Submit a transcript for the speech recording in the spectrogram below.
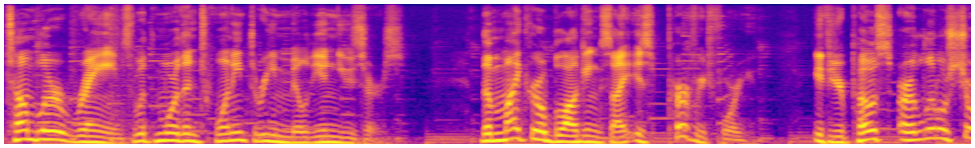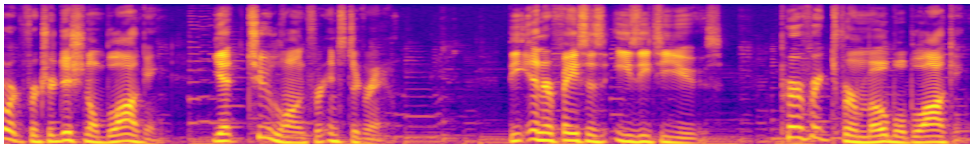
Tumblr reigns with more than 23 million users. The microblogging site is perfect for you if your posts are a little short for traditional blogging, yet too long for Instagram. The interface is easy to use, perfect for mobile blogging,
